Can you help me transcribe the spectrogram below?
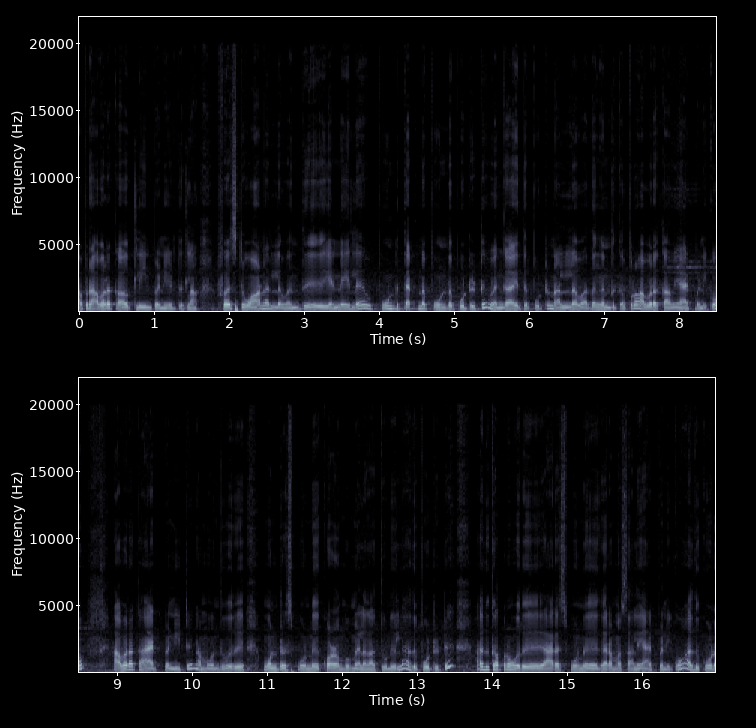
அப்புறம் அவரைக்காவை க்ளீன் பண்ணி எடுத்துக்கலாம். ஃபர்ஸ்ட் வானலில் வந்து எண்ணெயில் பூண்டு தட்டின பூண்டை போட்டுட்டு வெங்காயத்தை போட்டு நல்லா வதங்கினதுக்கப்புறம் அவரைக்காவையும் ஆட் பண்ணிக்குவோம். அவரைக்காய் ஆட் பண்ணிவிட்டு நம்ம வந்து ஒரு ஒன்றரை ஸ்பூனு குழம்பு மிளகாத்தூள் இல்லை அதை போட்டுட்டு அதுக்கப்புறம் ஒரு அரை ஸ்பூனு கரம் மசாலையும் ஆட் பண்ணிக்குவோம். அது கூட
